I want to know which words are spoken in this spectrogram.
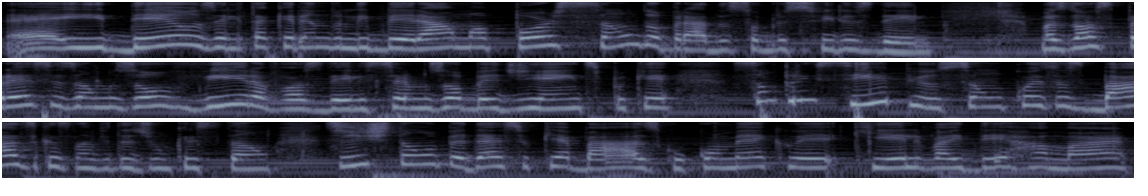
É, e Deus, Ele está querendo liberar uma porção dobrada sobre os filhos dele. Mas nós precisamos ouvir a voz dele, sermos obedientes, porque são princípios, são coisas básicas na vida de um cristão. Se a gente não obedece o que é básico, como é que Ele vai derramar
